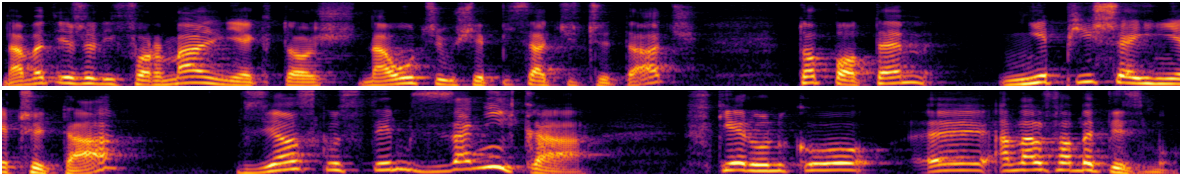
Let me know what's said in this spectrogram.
Nawet jeżeli formalnie ktoś nauczył się pisać i czytać, to potem nie pisze i nie czyta, w związku z tym zanika w kierunku e, analfabetyzmu.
